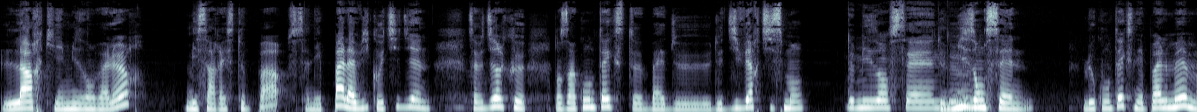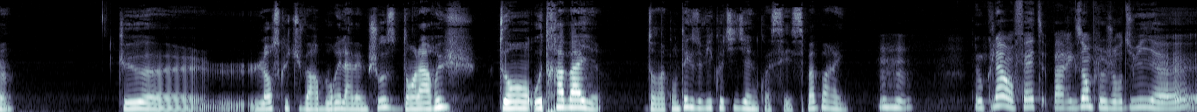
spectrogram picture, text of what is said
l'art qui est mis en valeur, mais ça reste pas, ça n'est pas la vie quotidienne. Ça veut dire que dans un contexte bah, de, de divertissement, De mise en scène. de mise en scène, le contexte n'est pas le même que euh, lorsque tu vas arborer la même chose dans la rue, dans au travail, dans un contexte de vie quotidienne quoi. C'est c'est pas pareil. Mhm. Donc là en fait, par exemple aujourd'hui, euh,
